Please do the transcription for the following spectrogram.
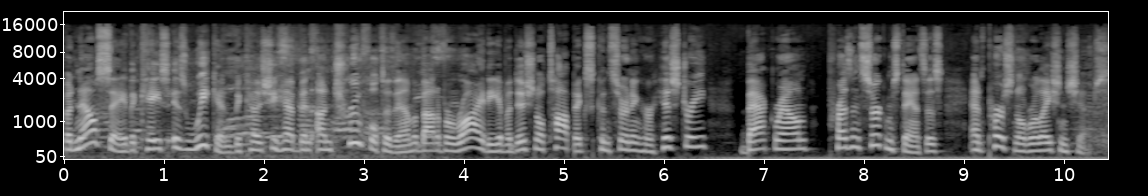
but now say the case is weakened because she had been untruthful to them about a variety of additional topics concerning her history, background, present circumstances, and personal relationships.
